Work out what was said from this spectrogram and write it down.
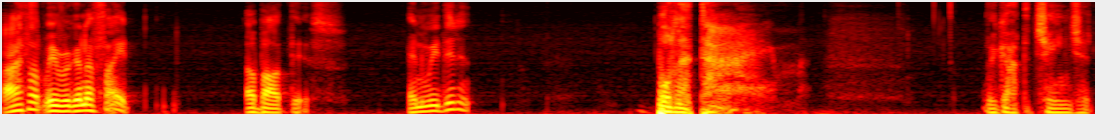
I thought we were going to fight about this. And we didn't. Bullet time. We got to change it.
